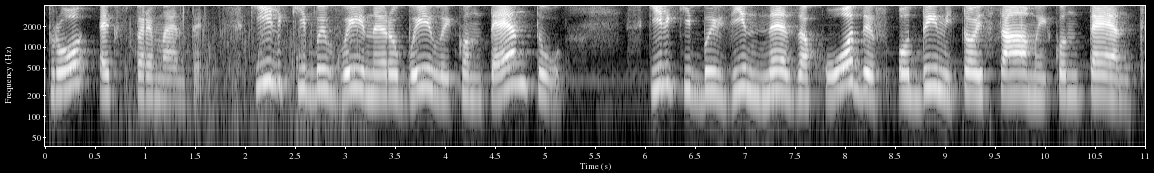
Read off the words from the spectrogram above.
про експерименти. Скільки би ви не робили контенту, скільки би він не заходив, один і той самий контент,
